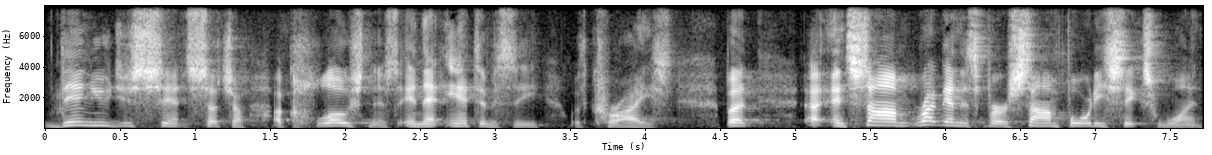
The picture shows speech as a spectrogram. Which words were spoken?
then you just sense such a, a closeness in that intimacy with Christ. But uh, in Psalm, write down this verse, Psalm 46 1.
